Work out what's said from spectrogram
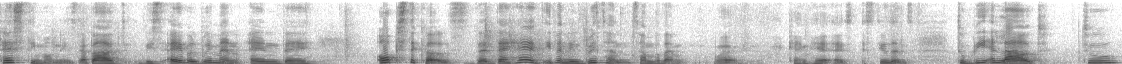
testimonies about disabled women and the obstacles that they had, even in Britain, some of them were, came here as students, to be allowed to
